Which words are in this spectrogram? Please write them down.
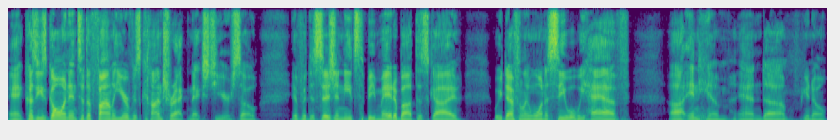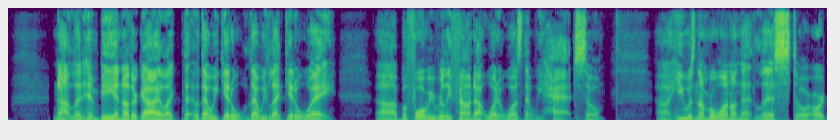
because he's going into the final year of his contract next year. So if a decision needs to be made about this guy, we definitely want to see what we have uh, in him, and uh, you know, not let him be another guy like that, that we get that we let get away uh, before we really found out what it was that we had. So. Uh, he was number one on that list, or, or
